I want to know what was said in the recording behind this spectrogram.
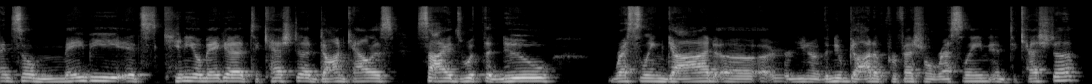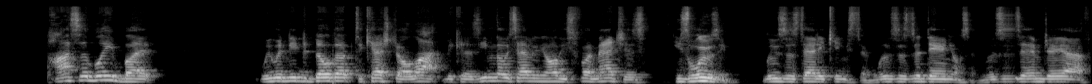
And so maybe it's Kenny Omega, Takeshita, Don Callis sides with the new wrestling god, uh, or you know, the new god of professional wrestling in Takeshita, possibly, but we would need to build up Takeshita a lot because even though he's having all these fun matches, he's losing. Loses to Eddie Kingston, loses to Danielson, loses to MJF,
